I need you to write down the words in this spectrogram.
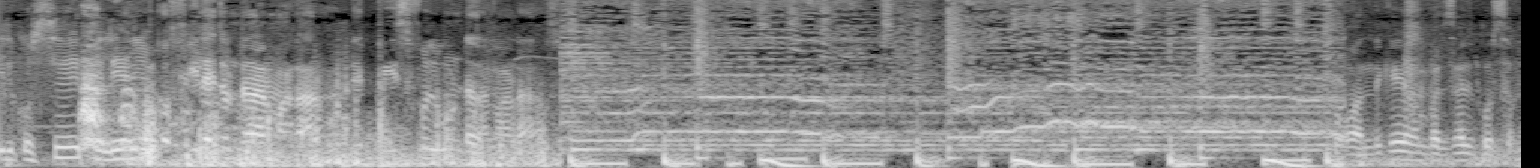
ఇదికి వస్తే తెలియని ఒక ఫీల్ అయితే ఉంటుంది అనమాట అంటే పీస్ఫుల్గా ఉంటుంది అనమాట సో అందుకే మేము పరిసరాలకు వస్తాం.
